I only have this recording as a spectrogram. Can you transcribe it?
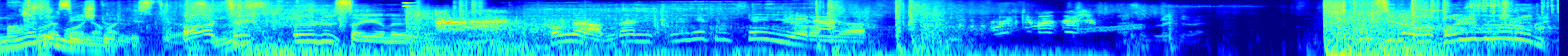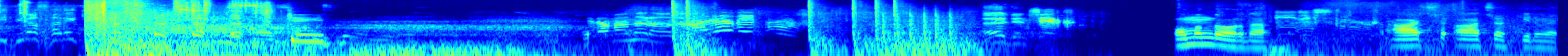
Madem Burası iş oynamak. Artık ölü sayılır. Sonra abi ben yine bir şey yiyorum ya. Bu silaha bayılıyorum. Hadi biraz hareket. Elemanlar ağda. Ara ve bul. Öldün çık. Omun da orada. Ağaç ağaç yok girme.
